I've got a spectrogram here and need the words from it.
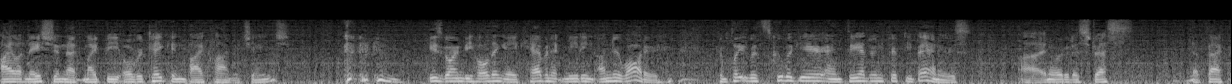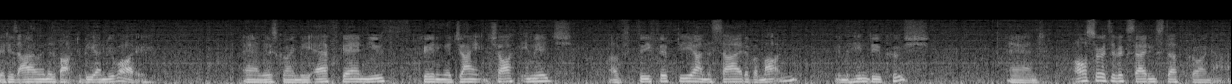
island nation that might be overtaken by climate change. He's going to be holding a cabinet meeting underwater, complete with scuba gear and 350 banners, uh, in order to stress the fact that his island is about to be underwater. And there's going to be Afghan youth creating a giant chalk image of 350 on the side of a mountain in the Hindu Kush, and all sorts of exciting stuff going on.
